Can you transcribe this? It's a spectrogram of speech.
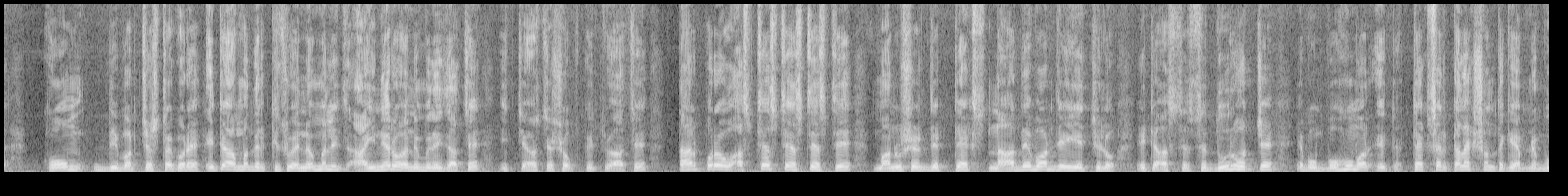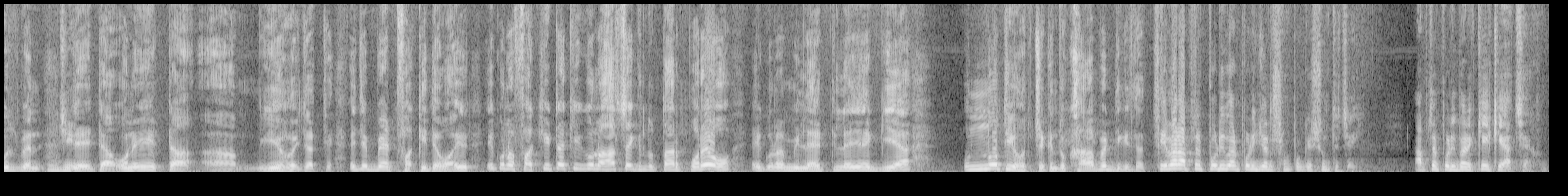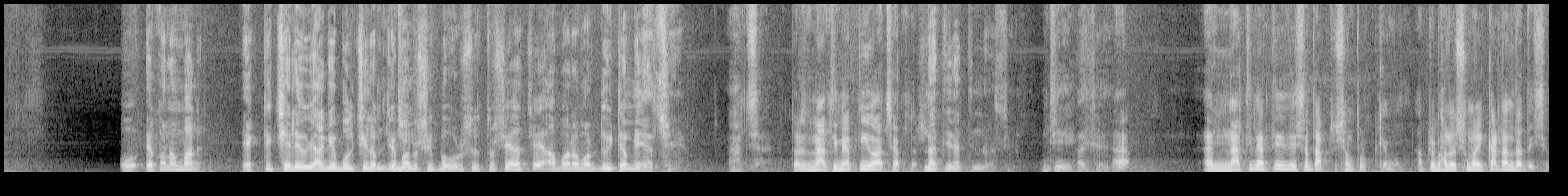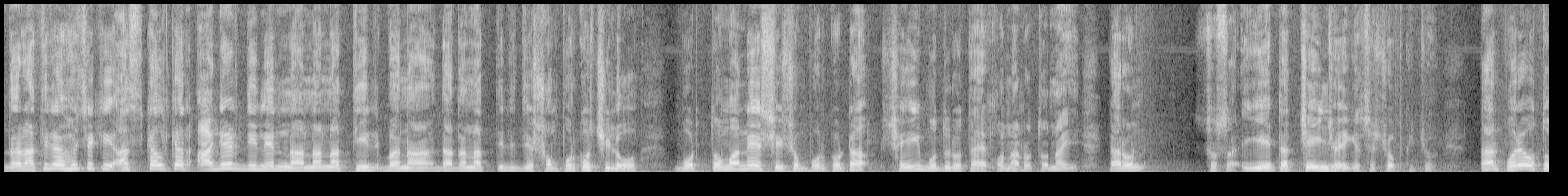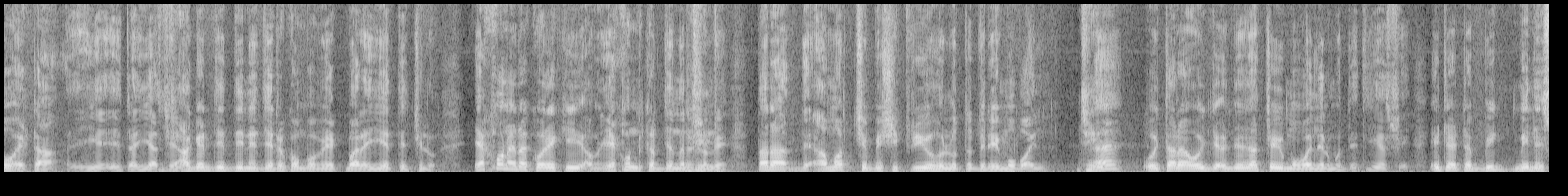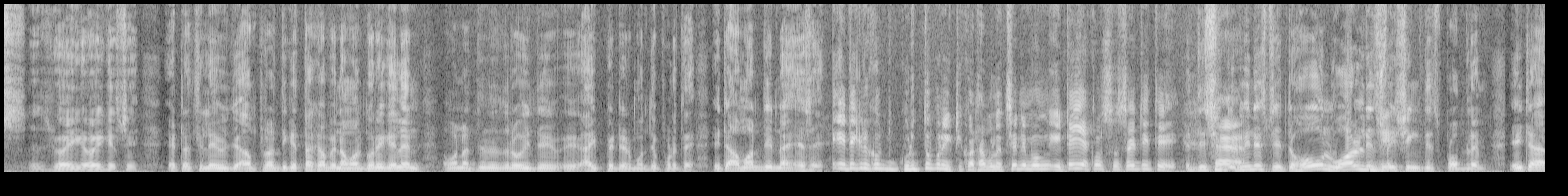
কম দিবার চেষ্টা করে। এটা আমাদের কিছু অ্যানোমালিজ আইনেরও অ্যানোমালিজ আছে। ইচ্ছা হচ্ছে সব কিছু আছে। তারপরেও আস্তে আস্তে আস্তে আস্তে মানুষের যে ট্যাক্স না দেওয়ার যে ইয়ে ছিল এটা আস্তে আস্তে দূর হচ্ছে এবং বহু ট্যাক্সের কালেকশন থেকে আপনি বুঝবেন যে এটা অনেকটা ইয়ে হয়ে যাচ্ছে। এই যে ব্যাট ফাঁকি দেওয়া এই- এগুলো ফাঁকি টাকিগুলো আছে? কিন্তু তারপরেও এগুলো মিলাই টিলাইয়ে গিয়া উন্নতি হচ্ছে কিন্তু খারাপের দিকে যাচ্ছে। এবার আপনার পরিবার পরিজন সম্পর্কে শুনতে চাই। আপনার পরিবারে কে কে আছে এখন? ও এখন আমার একটি ছেলে ওই আগে বলছিলাম যে মানসিকভাবে অসুস্থ সে আছে আবার আমার দুইটা মেয়ে আছে। আচ্ছা তাহলে নাতি নাতনিও আছে আপনার? নাতি নাতিন আছে। জি। আচ্ছা। নাতি নাতনিদের সাথে আপনার সম্পর্ক কেমন? আপনি ভালো সময় কাটান তাদের সাথে? নাতিরা হয়েছে কি আজকালকার আগের দিনের নানা নাতির বা না দাদা নাতির যে সম্পর্ক ছিল বর্তমানে সেই সম্পর্কটা সেই মধুরতা এখন আর অত নাই। কারণ ইয়েটা চেঞ্জ হয়ে গেছে সব কিছু তারপরেও তো একটা ইয়ে এটা ইয়ে আছে। আগের যে দিনে যেরকম ভাবে একবার ইয়েতে ছিল এখন এরা করে কি এখনকার জেনারেশনে তারা আমার চেয়ে বেশি প্রিয় হলো তাদের এই মোবাইল। হ্যাঁ? ওই তারা ওই যে যাচ্ছে ওই মোবাইলের মধ্যে দিয়ে আছে এটা একটা বিগ মিনেস হয়ে হয়ে গেছে। এটা ছিল ওই যে আপনার দিকে তাকাবেন আমার ঘরে গেলেন আমার নাতিদের ওই যে আইপ্যাডের মধ্যে পড়েতে এটা আমার দিন না এসে- এটা কিন্তু খুব গুরুত্বপূর্ণ একটি কথা বলেছেন এবং এটাই এখন সোসাইটিতে this is the ministry the whole world is facing this problem এইটা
